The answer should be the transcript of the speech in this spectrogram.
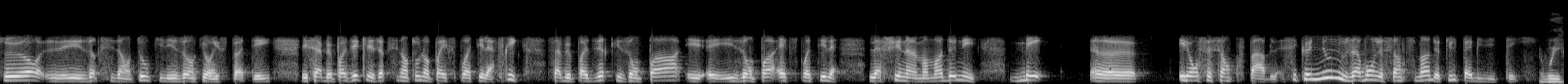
sur les Occidentaux qui les ont, qui ont exploités. Et ça ne veut pas dire que les Occidentaux n'ont pas exploité l'Afrique. Ça ne veut pas dire qu'ils n'ont pas, et, ils ont pas exploité la, Chine à un moment donné. Mais euh, et on se sent coupable. C'est que nous, nous avons le sentiment de culpabilité. Oui.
